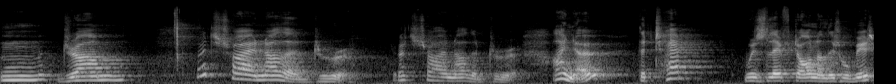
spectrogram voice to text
m, drum. Let's try another dr. Let's try another dr. I know. The tap was left on a little bit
